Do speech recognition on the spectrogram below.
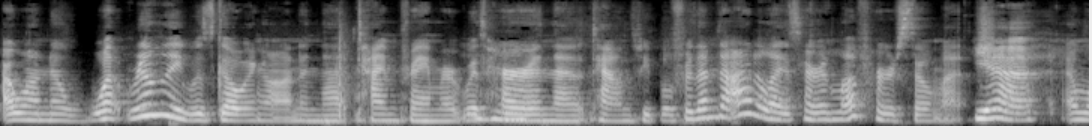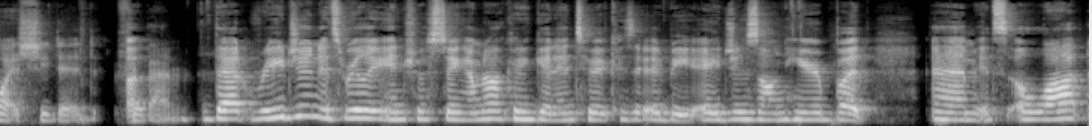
i want to know what really was going on in that time frame or with her and the townspeople for them to idolize her and love her so much yeah, and what she did for Uh, them that region it's really interesting i'm not going to get into it because it would be ages on here but um, it's a lot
